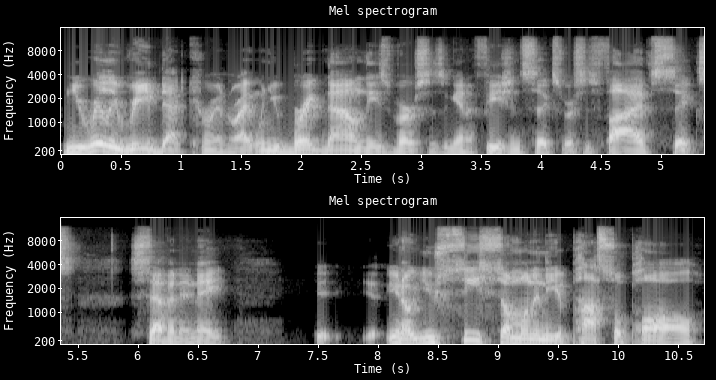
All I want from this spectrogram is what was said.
When you really read that, Corinne, right? When you break down these verses, again, Ephesians 6, verses 5, 6, 7, and 8, you know, you see someone in the Apostle Paul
